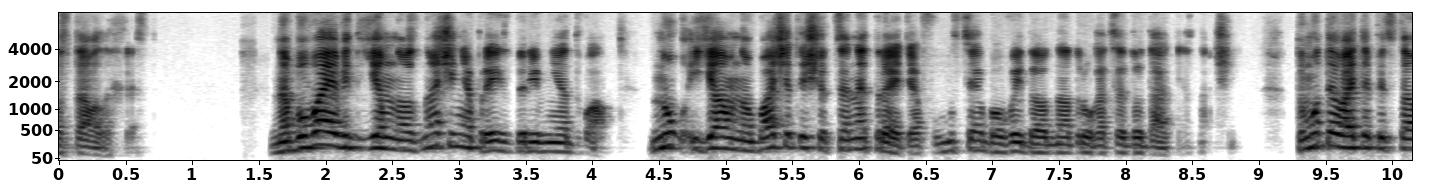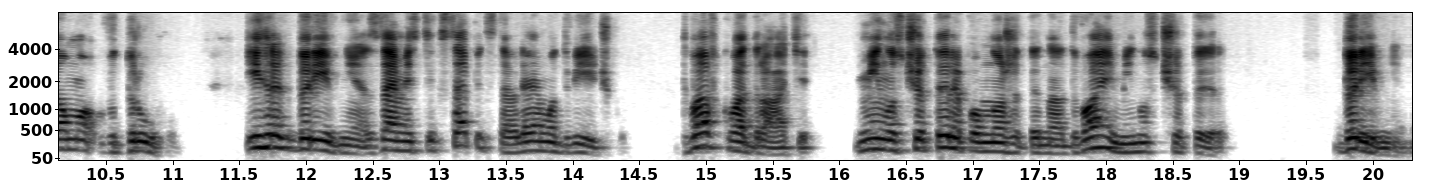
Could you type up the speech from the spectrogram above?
Поставили хрест. Набуває від'ємного значення при х дорівнює 2. Ну, явно бачите, що це не третя функція, бо вийде одна друга, це додатнє значення. Тому давайте підставимо в другу. Y дорівнює замість х підставляємо двієчку. 2 в квадраті мінус 4 помножити на 2 і мінус 4. Дорівнює.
